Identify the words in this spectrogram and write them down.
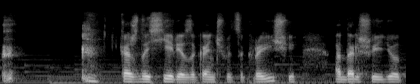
Каждая серия заканчивается кровищей, а дальше идет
